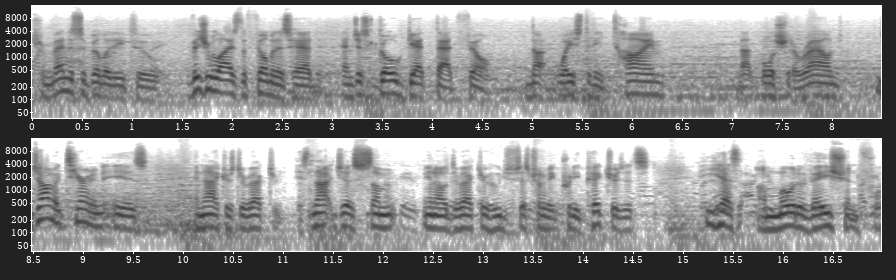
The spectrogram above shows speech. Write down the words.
tremendous ability to visualize the film in his head and just go get that film. Not waste any time, not bullshit around. John McTiernan is an actor's director. It's not just some, you know, director who's just trying to make pretty pictures. It's he has a motivation for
